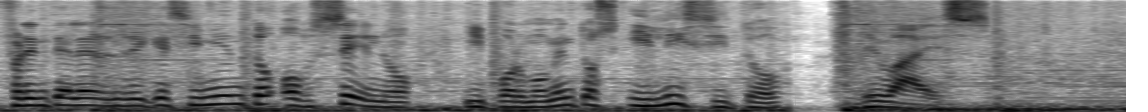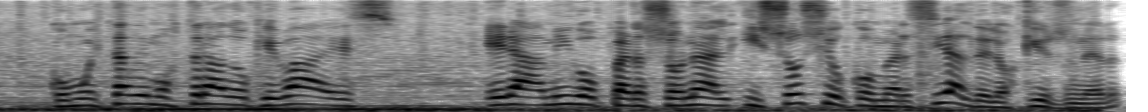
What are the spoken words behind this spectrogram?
frente al enriquecimiento obsceno y por momentos ilícito de Báez. Como está demostrado que Báez era amigo personal y socio comercial de los Kirchner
